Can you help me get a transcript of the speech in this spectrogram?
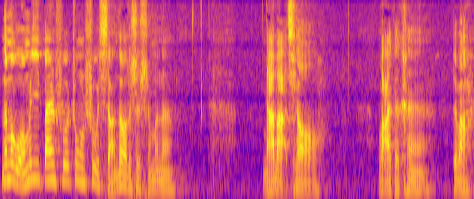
那么我们一般说种树想到的是什么呢？拿把锹，挖个坑，对吧？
